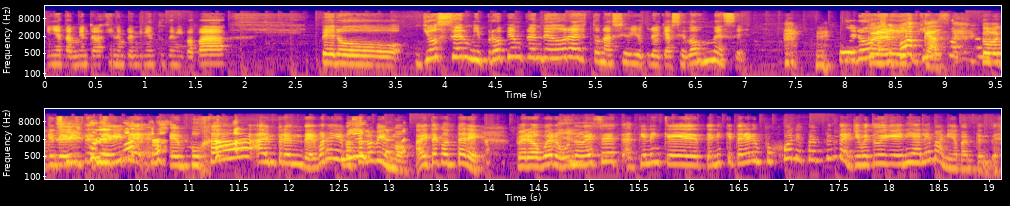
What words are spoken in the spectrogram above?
niña también trabajé en emprendimientos de mi papá. Pero yo ser mi propia emprendedora, esto nació yo creo que hace dos meses. Pero, con el eh, podcast, como que te viste, empujada a emprender. Bueno, y pasó lo mismo, ahí te contaré. Pero bueno, uno a veces tienen que, tenés que tener empujones para emprender. Yo me tuve que venir a Alemania para emprender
